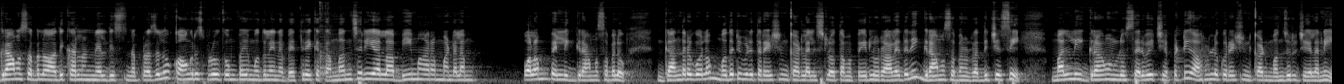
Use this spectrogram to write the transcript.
గ్రామ సభలో అధికారులను నిలదీస్తున్న ప్రజలు కాంగ్రెస్ ప్రభుత్వంపై మొదలైన వ్యతిరేకత మంచిర్యాల భీమారం మండలం పొలంపల్లి గ్రామ సభలో గందరగోళం మొదటి విడత రేషన్ కార్డుల లిస్టులో తమ పేర్లు రాలేదని గ్రామ సభను రద్దు చేసి మళ్ళీ గ్రామంలో సర్వే చేపట్టి అర్హులకు రేషన్ కార్డు మంజూరు చేయాలని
